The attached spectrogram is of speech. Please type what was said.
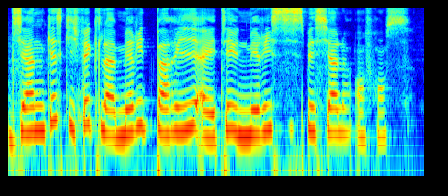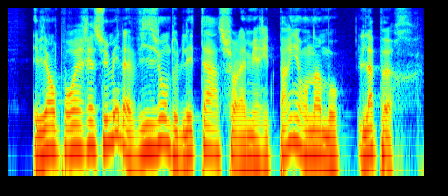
Diane, qu'est-ce qui fait que la mairie de Paris a été une mairie si spéciale en France? Eh bien, on pourrait résumer la vision de l'État sur la mairie de Paris en un mot, la peur.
